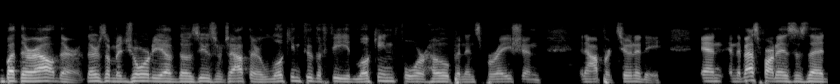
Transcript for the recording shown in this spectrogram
but they're out there. There's a majority of those users out there looking through the feed, looking for hope and inspiration and opportunity. And and the best part is is that,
